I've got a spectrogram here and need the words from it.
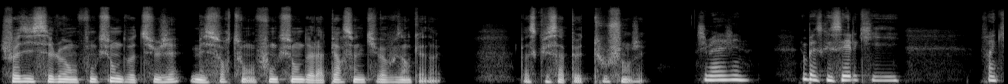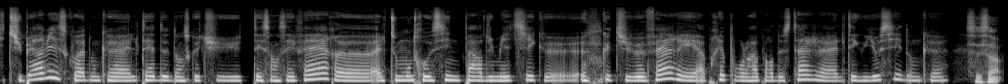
choisissez-le en fonction de votre sujet, mais surtout en fonction de la personne qui va vous encadrer. Parce que ça peut tout changer. J'imagine. Parce que c'est elle qui, enfin qui te supervise quoi. Donc euh, elle t'aide dans ce que tu t'es censé faire euh, elle te montre aussi une part du métier que que tu veux faire et après pour le rapport de stage elle t'aiguille aussi donc euh. c'est ça.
